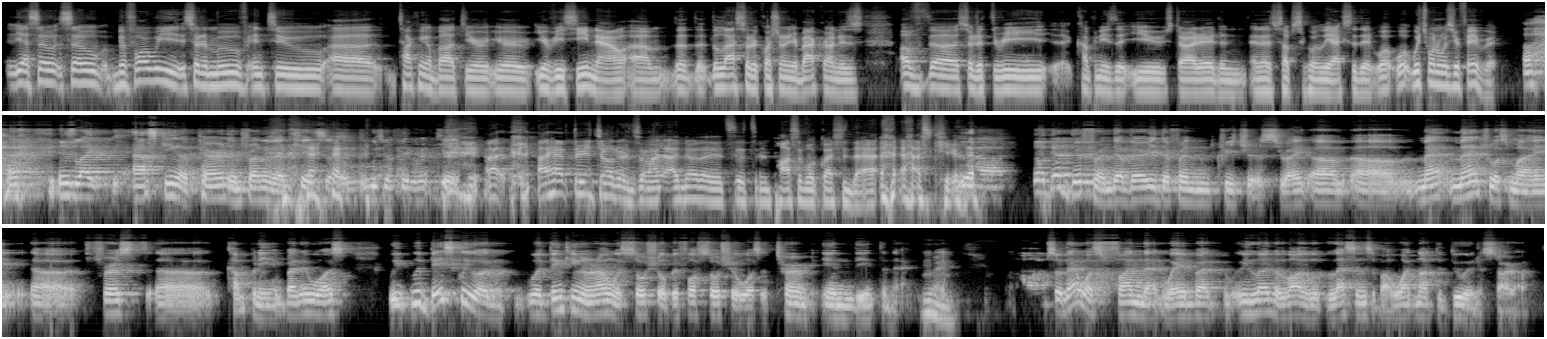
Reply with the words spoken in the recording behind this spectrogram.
yeah, so so before we sort of move into uh, talking about your your your VC now, um, the, the, the last sort of question on your background is of the sort of three companies that you started and and have subsequently exited. What, what which one was your favorite? Uh, it's like asking a parent in front of their kid. So, who's your favorite kid? I, I have three children, so I, I know that it's it's an impossible question to a- ask you. Yeah. No, they're different. They're very different creatures, right? Um, uh, Match was my uh, first uh, company, but it was we, we basically were, were thinking around with social before social was a term in the internet, mm-hmm. right? Um, so that was fun that way, but we learned a lot of lessons about what not to do in a startup.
